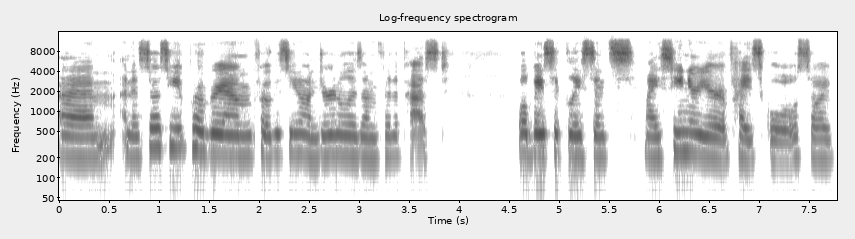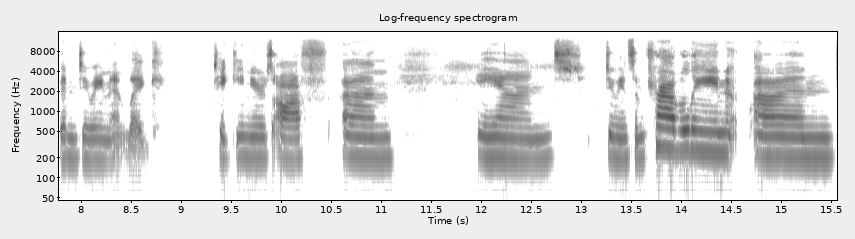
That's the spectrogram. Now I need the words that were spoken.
um, an associate program focusing on journalism for the past, well, basically since my senior year of high school. So I've been doing it like taking years off. Um, and doing some traveling and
